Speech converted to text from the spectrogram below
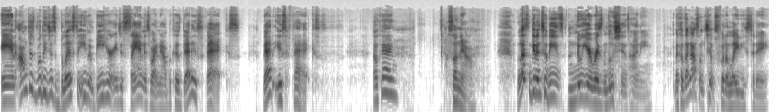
and i'm just really just blessed to even be here and just saying this right now because that is facts that is facts okay so now, let's get into these New Year resolutions, honey. Because I got some tips for the ladies today.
